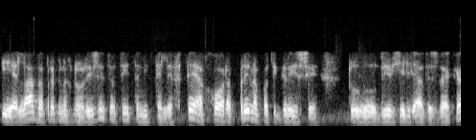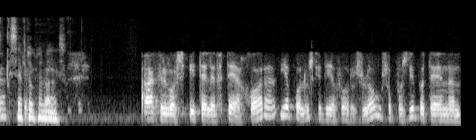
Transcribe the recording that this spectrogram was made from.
η Ελλάδα πρέπει να γνωρίζετε ότι ήταν η τελευταία χώρα πριν από την κρίση του 2010. Σε αυτοκτονίες. Ακριβώς η τελευταία χώρα για πολλούς και διαφόρους λόγους. Οπωσδήποτε έναν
